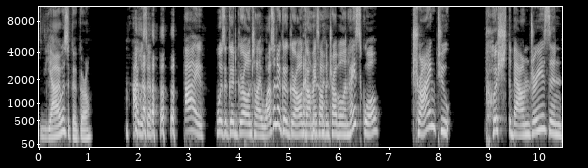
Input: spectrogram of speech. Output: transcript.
Yeah, I was a good girl. I was a, I was a good girl until I wasn't a good girl and got myself in trouble in high school, trying to push the boundaries and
